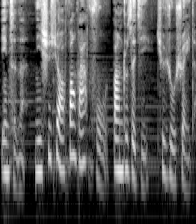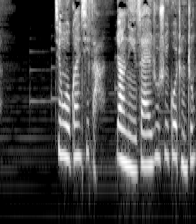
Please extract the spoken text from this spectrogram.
因此呢，你是需要方法辅帮助自己去入睡的。静卧关系法，让你在入睡过程中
